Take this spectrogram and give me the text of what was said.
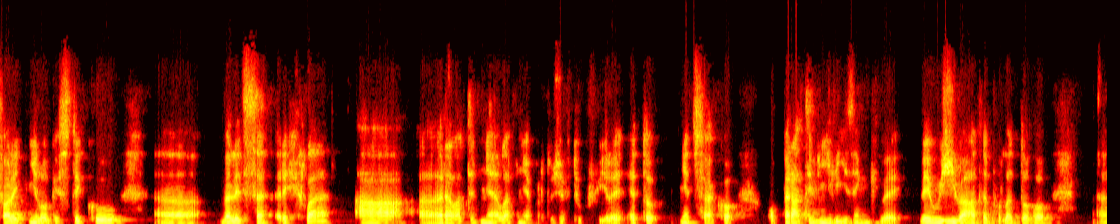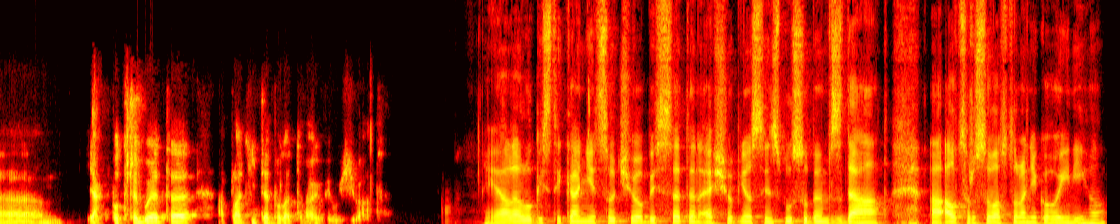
kvalitní logistiku velice rychle a relativně levně, protože v tu chvíli je to něco jako operativní leasing. Vy využíváte podle toho, ehm, jak potřebujete a platíte podle toho, jak využíváte. Je ale logistika něco, čeho by se ten e-shop měl svým způsobem vzdát a outsourcovat to na někoho jiného?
